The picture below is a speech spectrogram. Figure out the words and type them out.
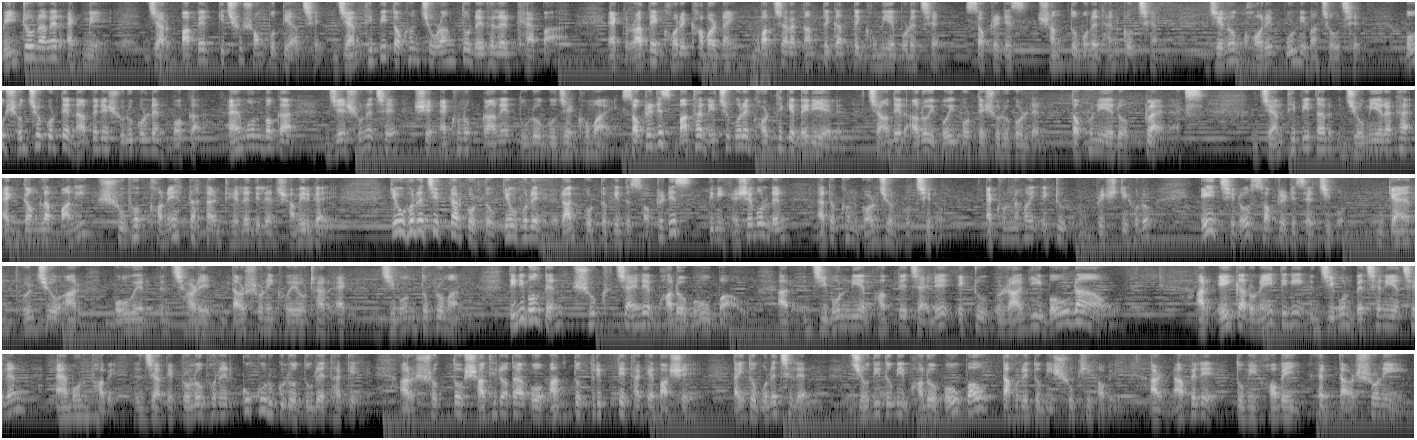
বিটো নামের এক মেয়ে, যার বাপের কিছু সম্পত্তি আছে। জ্যান্থিপি তখন চূড়ান্ত লেভেলের খ্যাপা। এক রাতে ঘরে খাবার নাই, বাচ্চারা কাঁদতে কাঁদতে ঘুমিয়ে পড়েছে। সক্রেটিস শান্ত মনে ধ্যান করছেন, যেন ঘরে পূর্ণিমা চলছে। বউ সহ্য করতে না পেরে শুরু করলেন বকা। এমন বকা যে শুনেছে সে এখনও কানে তুলো গুজে ঘুমায়। সক্রেটিস মাথা নিচু করে ঘর থেকে বেরিয়ে এলেন। চাঁদের আলোয় বই পড়তে শুরু করলেন। তখনই এলো ক্লাইম্যাক্স জ্যান্থিপি তার জমিয়ে রাখা এক গামলা পানি শুভক্ষণে তা ঢেলে দিলেন স্বামীর গায়ে। কেউ হলে চিৎকার করতো, কেউ হলে রাগ করতো, কিন্তু সক্রেটিস, তিনি হেসে বললেন, এতক্ষণ গর্জন হচ্ছিল। এখন না হয় একটু বৃষ্টি হলো। এই ছিল সক্রেটিসের জীবন। জ্ঞান, ধৈর্য আর বউয়ের ঝাড়ে দার্শনিক হয়ে ওঠার এক জীবন্ত প্রমাণ। তিনি বলতেন, সুখ চাইলে ভালো বউ পাও, আর জীবন নিয়ে ভাবতে চাইলে একটু রাগী বউ নাও। আর এই কারণেই তিনি জীবন বেছে নিয়েছিলেন এমনভাবে, যাতে প্রলোভনের কুকুরগুলো দূরে থাকে আর সত্য, স্বাধীনতা ও আত্মতৃপ্তি থাকে পাশে। তাই তো বলেছিলেন, যদি তুমি ভালো বউ পাও, তাহলে তুমি সুখী হবে, আর না পেলে তুমি হবেই দার্শনিক।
